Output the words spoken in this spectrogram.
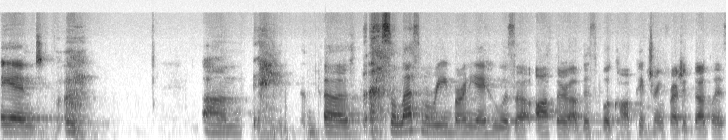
And um, uh, Celeste Marie Bernier, who was an author of this book called Picturing Frederick Douglass,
